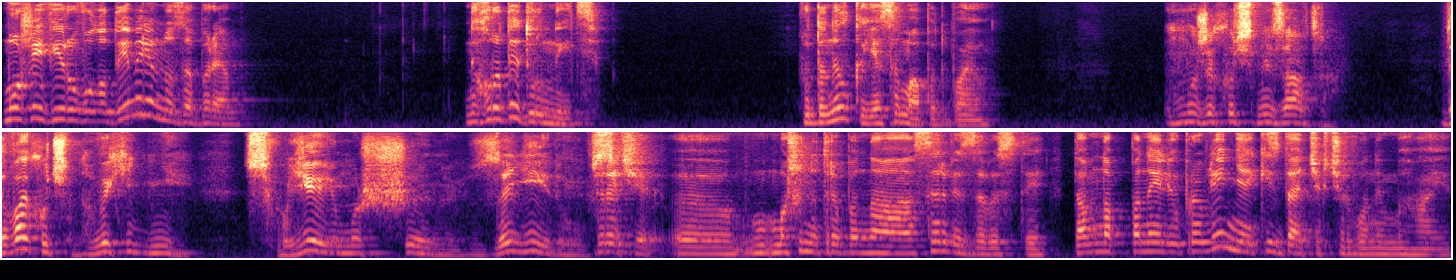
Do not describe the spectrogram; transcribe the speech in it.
Може, і Віру Володимирівну заберем? Не городи дурниць. Про Данилка я сама подбаю. Може, хоч не завтра. Давай хоч на вихідні. Своєю машиною заїдемо. До речі, е, машину треба на сервіс завести. Там на панелі управління якийсь датчик червоним мигає.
